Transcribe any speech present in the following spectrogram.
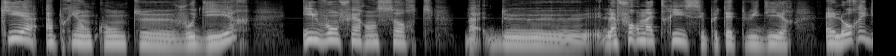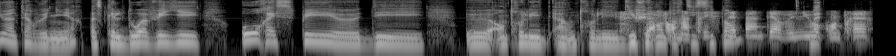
qui a, a pris en compte euh, vos dires. Ils vont faire en sorte bah, de... La formatrice, c'est peut-être lui dire, elle aurait dû intervenir, parce qu'elle doit veiller au respect euh, des euh, entre les entre les différents La participants? n'est pas intervenue, Bah, au contraire.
